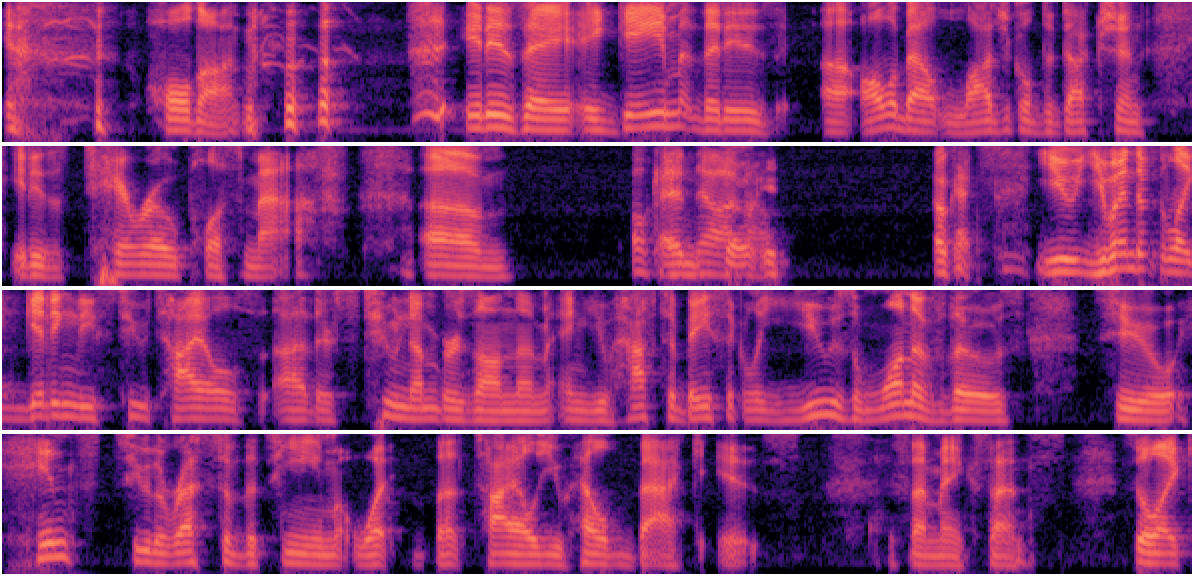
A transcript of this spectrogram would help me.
hold on it is a, a game that is uh, all about logical deduction it is tarot plus math um Okay. and no, so it's okay you you end up like getting these two tiles uh, there's two numbers on them and you have to basically use one of those to hint to the rest of the team what the tile you held back is if that makes sense so like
